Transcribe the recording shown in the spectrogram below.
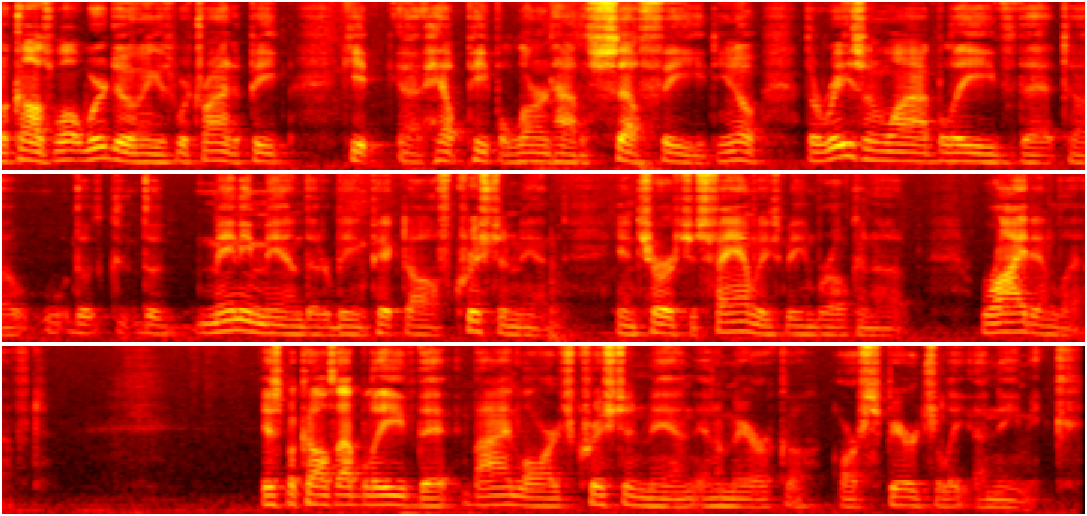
because what we're doing is we're trying to keep, keep uh, help people learn how to self-feed. You know, the reason why I believe that uh, the the many men that are being picked off, Christian men in churches, families being broken up, right and left, is because I believe that by and large Christian men in America are spiritually anemic.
